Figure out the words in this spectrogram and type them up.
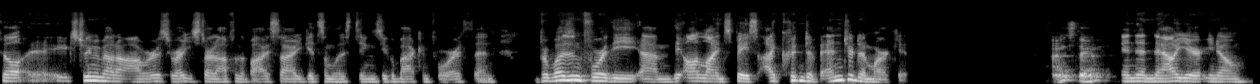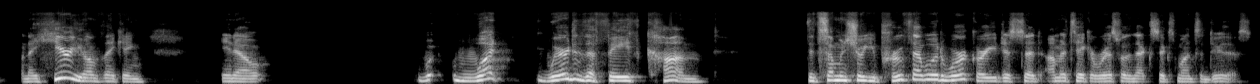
Phil, extreme amount of hours. Right? You start off on the buy side, you get some listings, you go back and forth. And if it wasn't for the um, the online space, I couldn't have entered a market. I understand. And then now you're, you know, when I hear you, I'm thinking, you know, what where did the faith come? Did someone show you proof that would work, or you just said, "I'm going to take a risk for the next six months and do this"?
